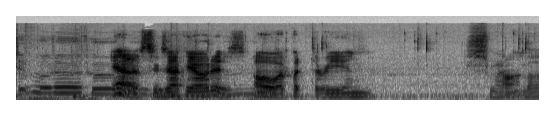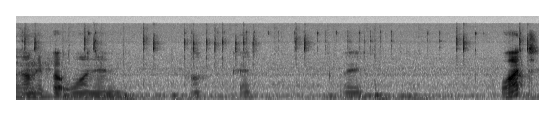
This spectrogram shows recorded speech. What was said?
yeah, that's exactly how it is. Oh, I put three in. Smart Oh, boy. I only put one in. Oh, okay. Wait. What?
